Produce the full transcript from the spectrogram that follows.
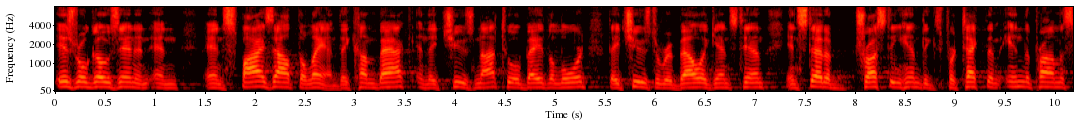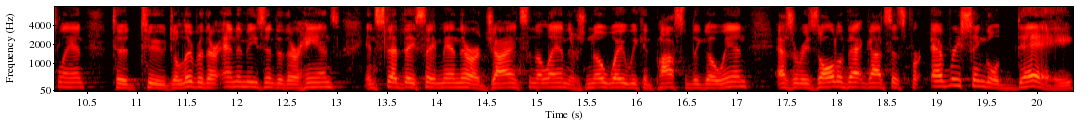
Israel goes in and, and, and spies out the land. They come back and they choose not to obey the Lord. They choose to rebel against Him. Instead of trusting Him to protect them in the promised land, to, to deliver their enemies into their hands, instead they say, Man, there are giants in the land. There's no way we can possibly go in. As a result of that, God says, For every single day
